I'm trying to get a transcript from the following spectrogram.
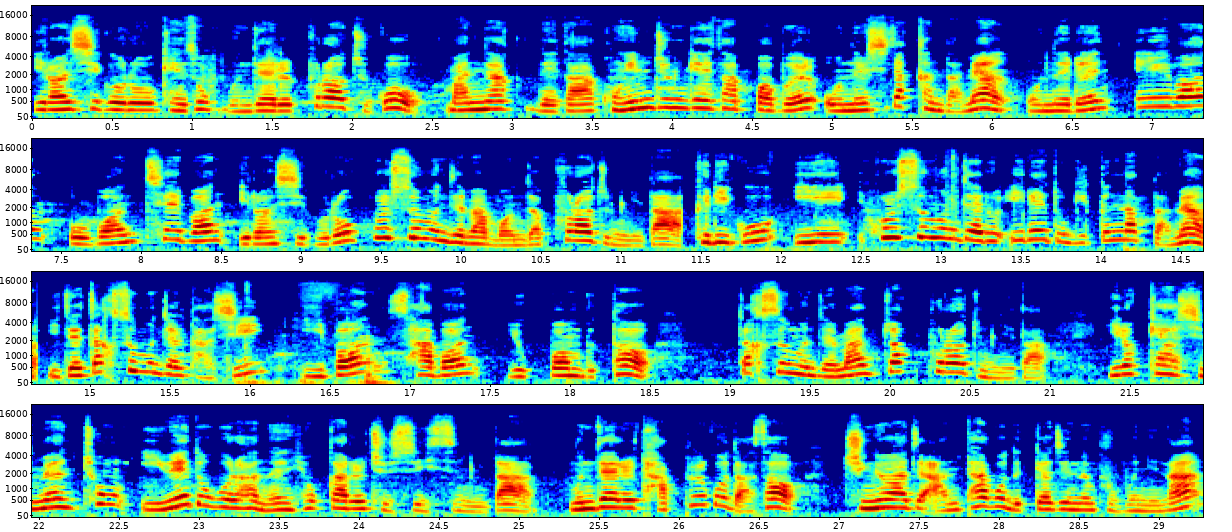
이런 식으로 계속 문제를 풀어주고 만약 내가 공인중개사법을 오늘 시작한다면 오늘은 1번, 5번, 7번 이런 식으로 홀수 문제만 먼저 풀어줍니다. 그리고 이 홀수 문제로 1회 독이 끝났다면 이제 짝수 문제를 다시 2번, 4번, 6번부터 짝수 문제만 쫙 풀어줍니다. 이렇게 하시면 총 2회 독을 하는 효과를 줄 수 있습니다. 문제를 다 풀고 나서 중요하지 않다고 느껴지는 부분이나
